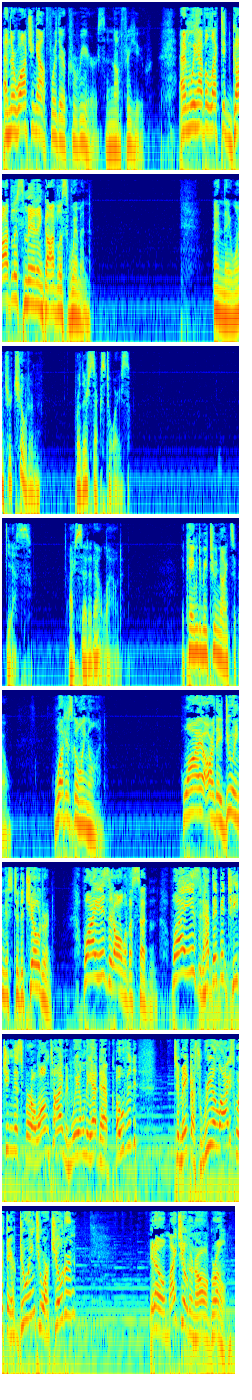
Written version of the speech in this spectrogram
And they're watching out for their careers and not for you. And we have elected godless men and godless women. And they want your children for their sex toys. Yes, I said it out loud. It came to me two nights ago. What is going on? Why are they doing this to the children? Why is it all of a sudden? Why is it? Have they been teaching this for a long time and we only had to have COVID to make us realize what they're doing to our children? You know, my children are all grown.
